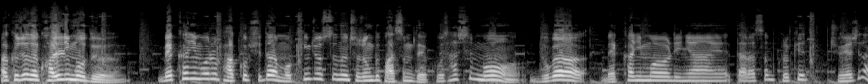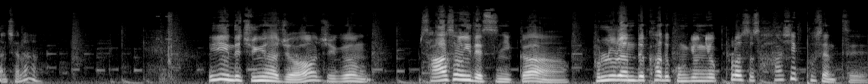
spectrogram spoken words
아, 그 전에 관리 모드. 메카니멀을 바꿉시다. 뭐, 킹조스는 저 정도 봤으면 됐고, 사실 뭐, 누가 메카니멀이냐에 따라서 그렇게 중요하진 않잖아. 이게 근데 중요하죠. 지금, 4성이 됐으니까, 블루랜드 카드 공격력 플러스 40%.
